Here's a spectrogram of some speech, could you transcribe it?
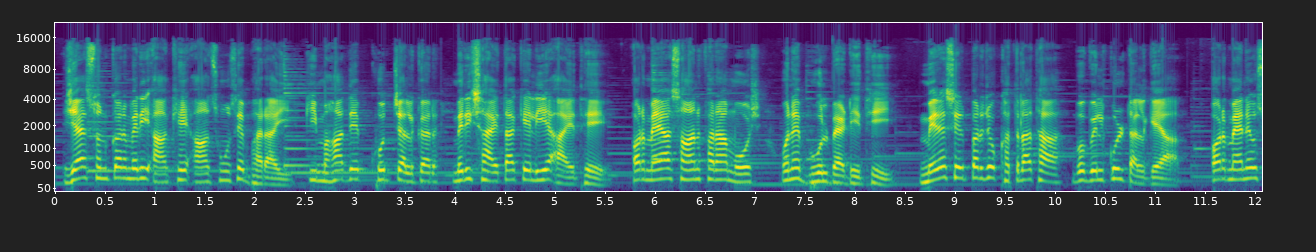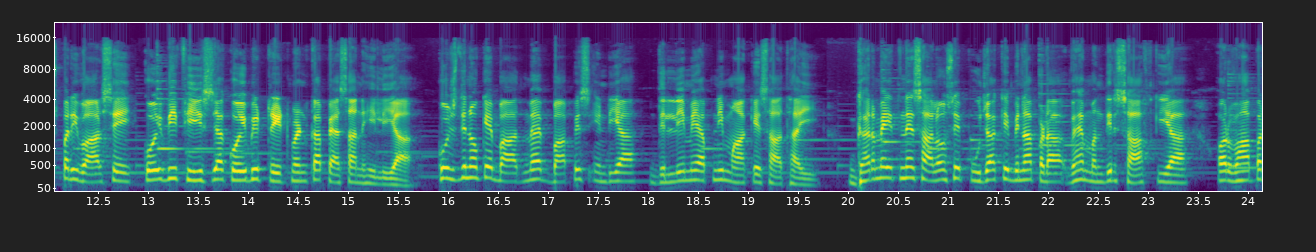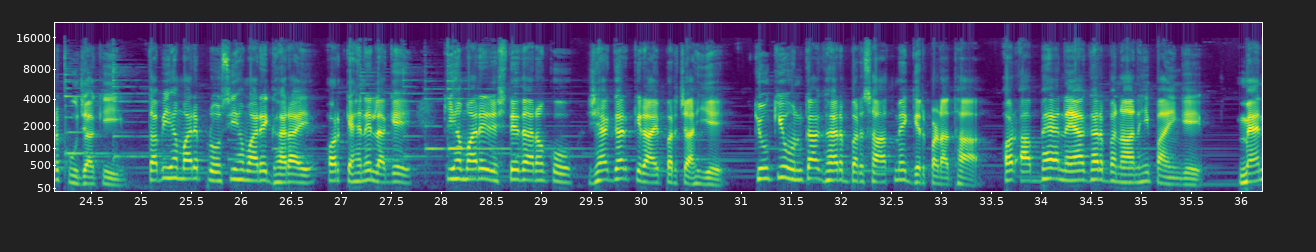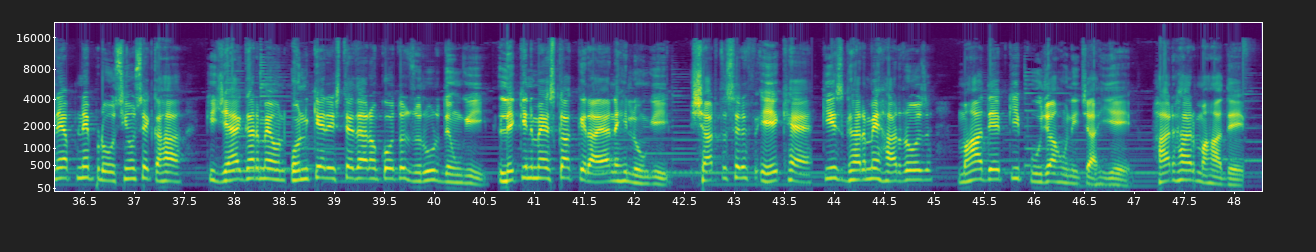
यह सुनकर मेरी आँखें आंसुओं से भर आई कि महादेव खुद चलकर मेरी सहायता के लिए आए थे, और मैं आसान फरामोश उन्हें भूल बैठी थी। मेरे सिर पर जो खतरा था, वो बिल्कुल टल गया। और मैंने उस परिवार से कोई भी फ़ीस या कोई भी ट्रीटमेंट का पैसा नहीं लिया। कुछ दिनों के बाद मैं वापस इंडिया, दिल्ली में अपनी माँ के साथ आई। घर में इतने सालों से पूजा के बिना पड़ा वह मंदिर साफ़ किया और वहाँ पर पूजा की। तभी हमारे पड़ोसी हमारे घर आए और कहने लगे कि हमारे रिश्तेदारों को यह घर किराए पर चाहिए, क्योंकि उनका घर बरसात में गिर पड़ा था और अब वह नया घर बना नहीं पाएँगे। मैंने अपने पड़ोसियों से कहा कि यह घर मैं उन, उनके रिश्तेदारों को तो ज़रूर दूँगी लेकिन मैं इसका किराया नहीं लूँगी। शर्त सिर्फ़ एक है कि इस घर में हर रोज महादेव की पूजा होनी चाहिए। हर हर महादेव।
